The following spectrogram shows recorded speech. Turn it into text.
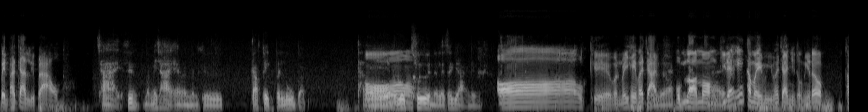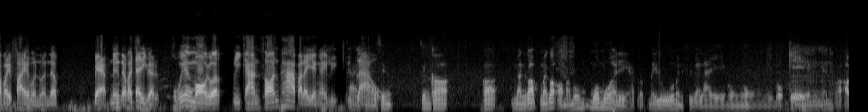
เป็นพระจันทร์หรือเปล่า ใช่ ซึ่งมันไม่ใช่ฮะมันมันคือกราฟิกเป็นรูปแบบทะอ๋เลอเป็นรูปคลื่นอะไรสักอย่างหนึ่งอ๋อโอเค มันไม่ใช่พระจันทร์อย่างเงี้ยผมนอนมองใช่ทีแรกเอ๊ะทำไมมีพระจันทร์อยู่ตรงนี้แล้วแบบทำไมไฟมันเหมือนแบบแบบหนึ่งแต่พระจันทร์อีกแบบ ผมก็ยังมองอยู่ว่ามีการซ้อนภาพอะไรยังไงหรือหรือเปล่าใช่ซึ่งซึ่งก็ก็ มันก็มันก็ออกมามั่วมั่วๆดีครับแบบไม่รู้ว่ามันคืออะไรงงงๆมีโบเก้อะไรเงี้ยแต่ว่าเอา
